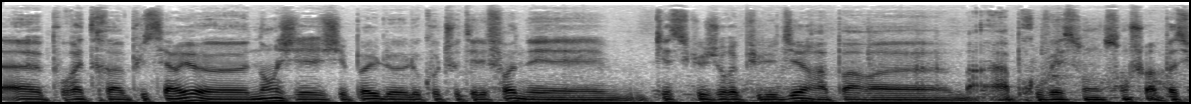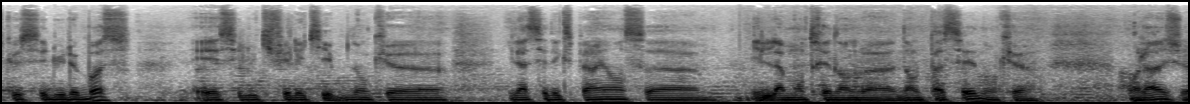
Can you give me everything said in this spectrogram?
euh, pour être plus sérieux. euh, non, j'ai j'ai pas eu le, le coach au téléphone et qu'est-ce que j'aurais pu lui dire à part euh, bah, approuver son, son choix? Parce que c'est lui le boss et c'est lui qui fait l'équipe. Donc il a assez d'expérience, il l'a montré dans le dans le passé. Donc voilà, je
